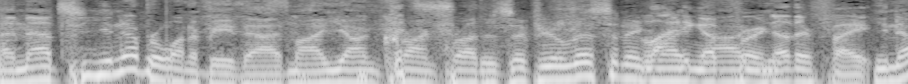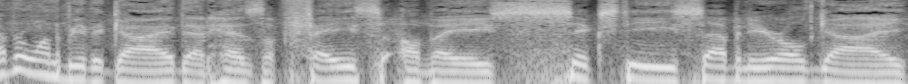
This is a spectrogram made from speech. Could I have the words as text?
And that's you never want to be that, my young crunk brothers. If you're listening, Lining right up now, for you- another fight. You never want to be the guy that has the face of a 60, 70 year old guy,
